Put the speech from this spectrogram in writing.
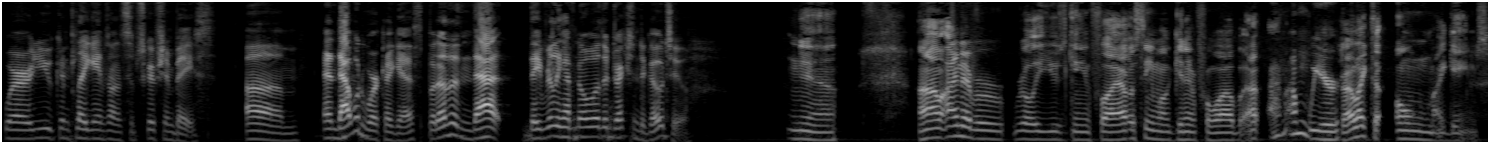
where you can play games on a subscription base, um, and that would work, I guess. But other than that, they really have no other direction to go to. Yeah. Um, I never really used GameFly. I was thinking about getting it for a while, but I, I'm weird. I like to own my games.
